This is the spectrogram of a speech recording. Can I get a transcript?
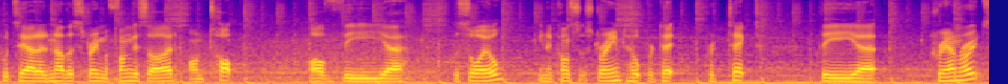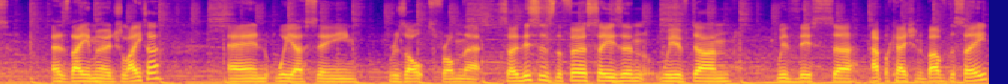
puts out another stream of fungicide on top of the, uh, the soil in a constant stream to help protect, protect the uh, crown roots as they emerge later and we are seeing results from that. So this is the first season we've done with this uh, application above the seed.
